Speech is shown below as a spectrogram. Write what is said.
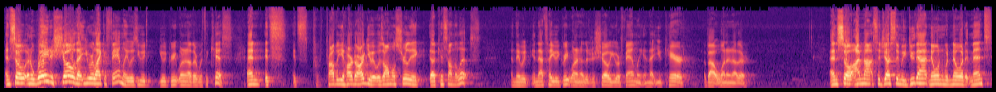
And so, in a way to show that you were like a family was you would, you would greet one another with a kiss. And it's, it's probably hard to argue. It was almost surely a, a kiss on the lips. And, they would, and that's how you would greet one another to show you were family and that you cared about one another. And so I'm not suggesting we do that. No one would know what it meant.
